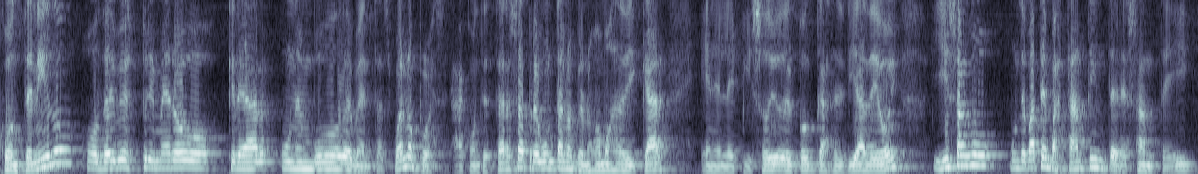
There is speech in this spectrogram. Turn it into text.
¿Contenido o debes primero crear un embudo de ventas? Bueno, pues a contestar esa pregunta es lo que nos vamos a dedicar en el episodio del podcast del día de hoy. Y es algo, un debate bastante interesante. Y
